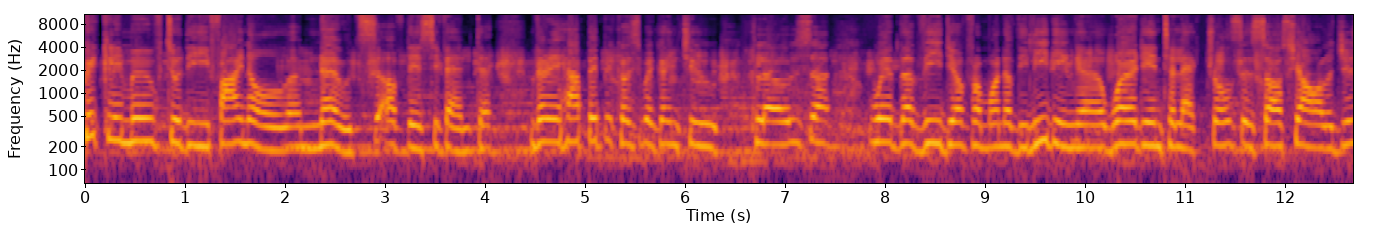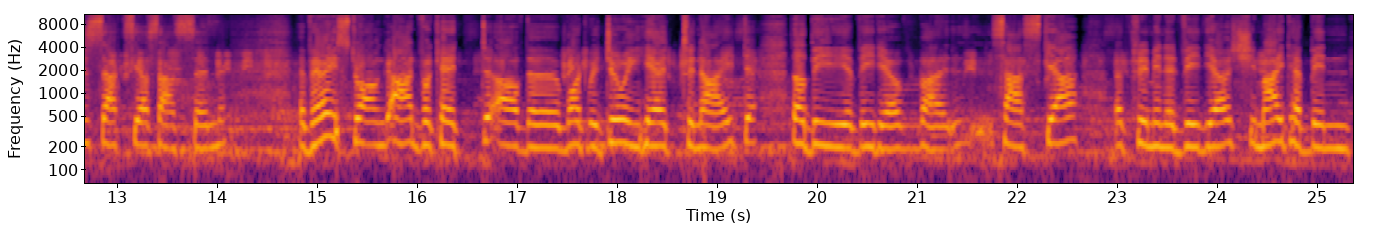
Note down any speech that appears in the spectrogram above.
quickly move to the final uh, notes of this event. Very happy because we're going to close uh, with a video from one of the leading uh, word intellectuals, sociologist, Saskia Sassen, a very strong advocate of the what we're doing here tonight. There'll be a video by Saskia, a three-minute video. She might have been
